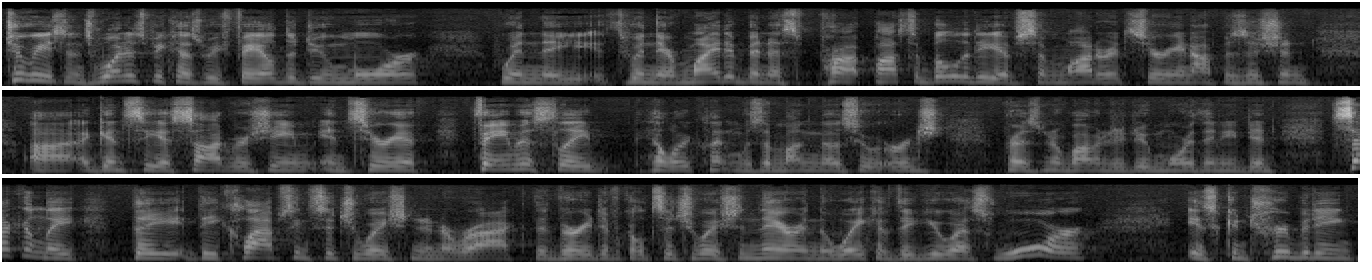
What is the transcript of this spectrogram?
Two reasons. One is because we failed to do more when, the, when there might have been a possibility of some moderate Syrian opposition uh, against the Assad regime in Syria. Famously, Hillary Clinton was among those who urged President Obama to do more than he did. Secondly, the, the collapsing situation in Iraq, the very difficult situation there in the wake of the U.S. war, is contributing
